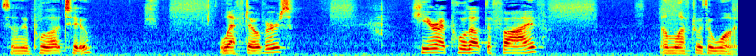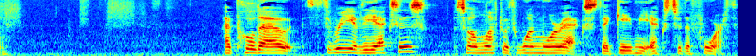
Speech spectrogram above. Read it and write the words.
So I'm going to pull out 2. Leftovers. Here I pulled out the 5. I'm left with a 1. I pulled out 3 of the x's, so I'm left with one more x. That gave me x to the fourth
